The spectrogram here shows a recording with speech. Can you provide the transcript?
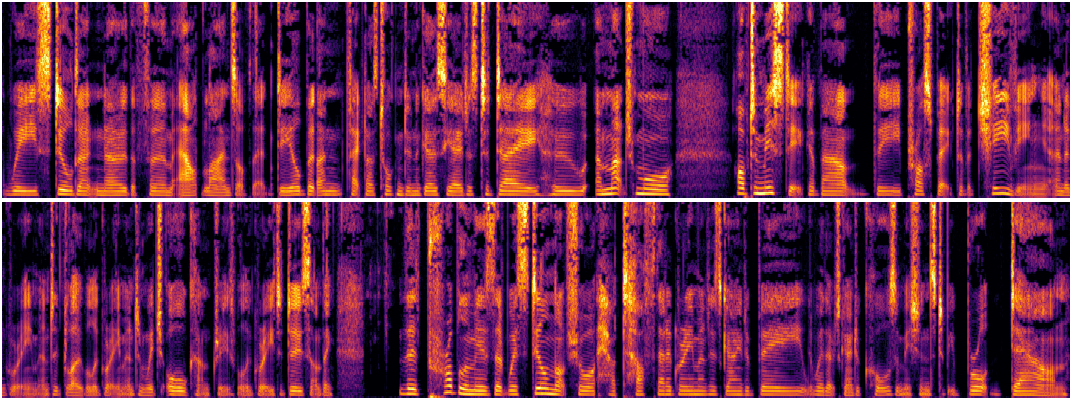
We still don't know the firm outlines of that deal, but in fact, I was talking to negotiators today who are much more optimistic about the prospect of achieving an agreement, a global agreement in which all countries will agree to do something. The problem is that we're still not sure how tough that agreement is going to be, whether it's going to cause emissions to be brought down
